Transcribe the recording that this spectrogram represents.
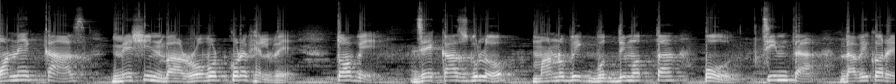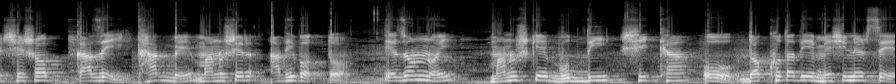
অনেক কাজ মেশিন বা রোবট করে ফেলবে। তবে যে কাজগুলো মানবিক বুদ্ধিমত্তা ও চিন্তা দাবি করে, সেসব কাজেই থাকবে মানুষের আধিপত্য। এজন্যই মানুষকে বুদ্ধি, শিক্ষা ও দক্ষতা দিয়ে মেশিনের চেয়ে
